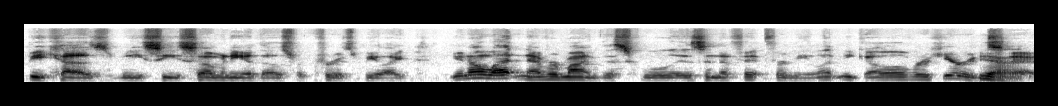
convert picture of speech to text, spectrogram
because we see so many of those recruits be like, you know what, never mind, this school isn't a fit for me. Let me go over here instead. Yeah.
